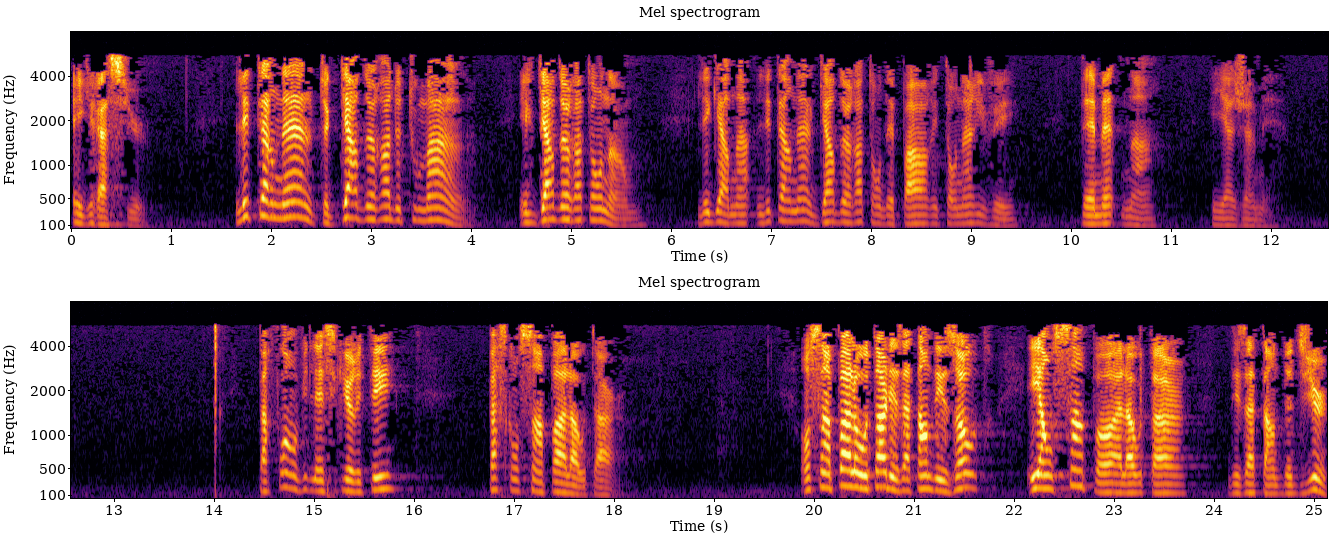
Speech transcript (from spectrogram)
est gracieux. L'Éternel te gardera de tout mal. Il gardera ton âme. L'Éternel gardera ton départ et ton arrivée dès maintenant et à jamais. Parfois, on vit de l'insécurité Parce qu'on ne se sent pas à la hauteur. On ne se sent pas à la hauteur des attentes des autres et on ne se sent pas à la hauteur des attentes de Dieu.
